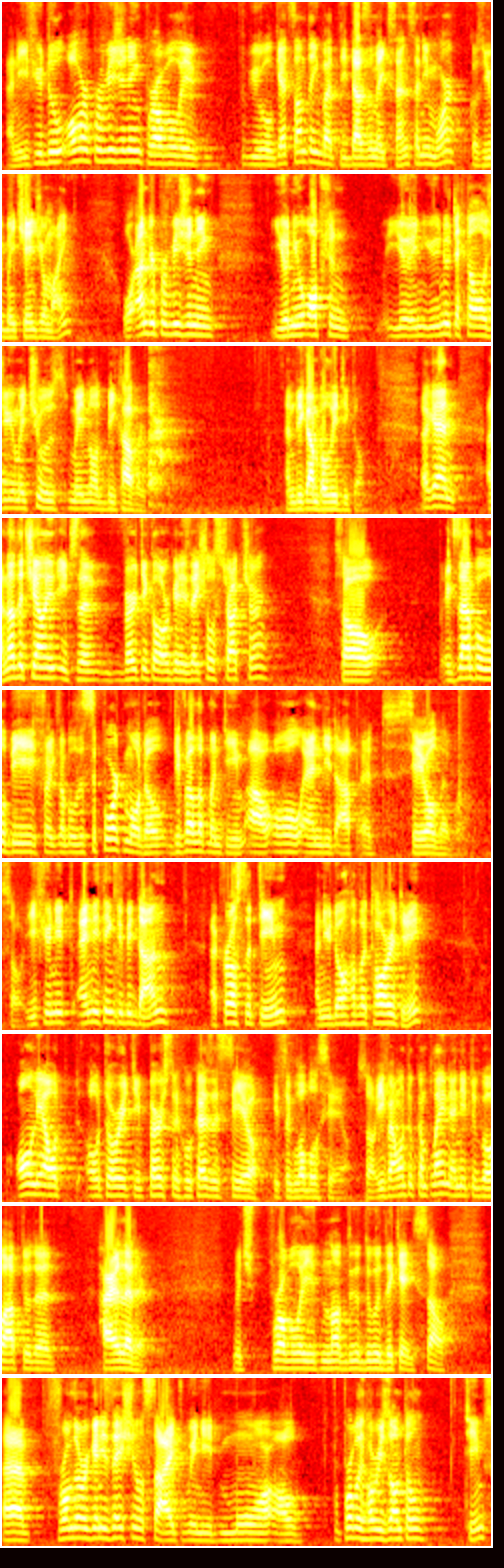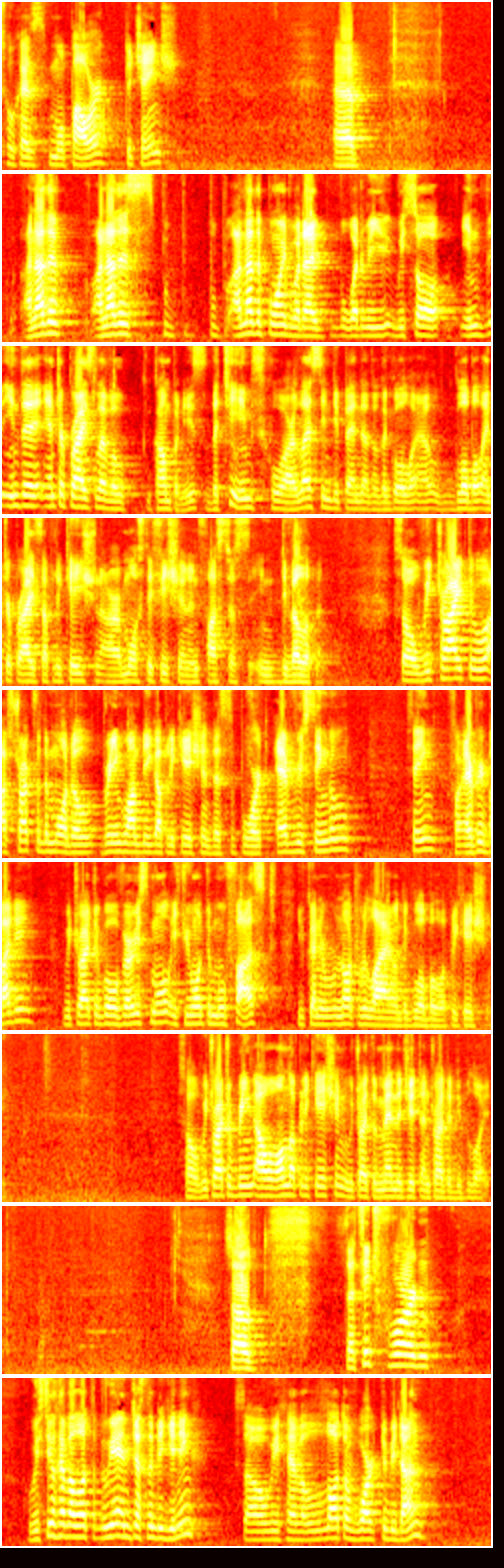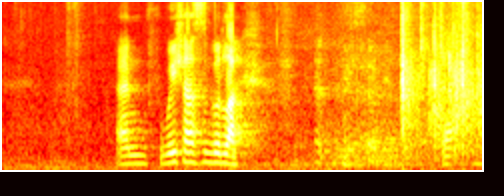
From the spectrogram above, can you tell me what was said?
And if you do over provisioning, probably you will get something, but it doesn't make sense anymore because you may change your mind. Or under provisioning, your new option, your, your new technology you may choose may not be covered and become political. Again, another challenge is the vertical organizational structure. So example will be, for example, the support model, development team are all ended up at CIO level. So if you need anything to be done across the team and you don't have authority, only authority person who has a CEO. is a global CEO. So if I want to complain, I need to go up to the higher letter, which probably is not the case. So uh, from the organizational side, we need more of probably horizontal teams who has more power to change. Uh, another another another point what I what we, we saw in in the enterprise level companies, the teams who are less independent of the global, enterprise application are most efficient and fastest in development. So we try to abstract from the model, bring one big application that support every single thing for everybody. We try to go very small. If you want to move fast, you cannot rely on the global application. So we try to bring our own application, we try to manage it and try to deploy it. So that's it for, we still have a lot, we are just in the beginning. So we have a lot of work to be done. And wish us good luck. Yeah.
